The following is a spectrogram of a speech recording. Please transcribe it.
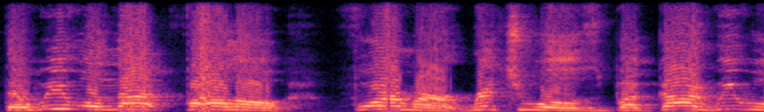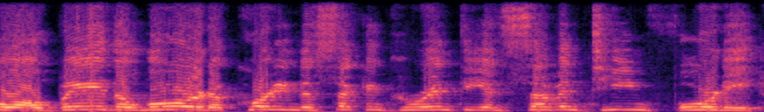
That we will not follow former rituals, but God, we will obey the Lord according to 2 Corinthians 17:40.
